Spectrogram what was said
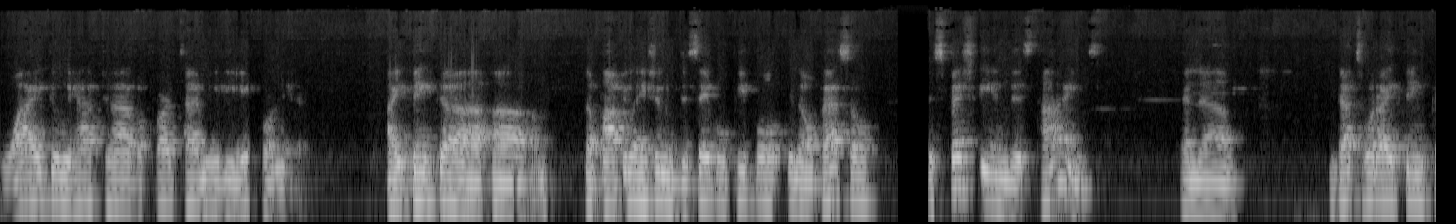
why do we have to have a part-time ADA coordinator? I think uh, uh, the population of disabled people in El Paso, especially in these times, and um, that's what I think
